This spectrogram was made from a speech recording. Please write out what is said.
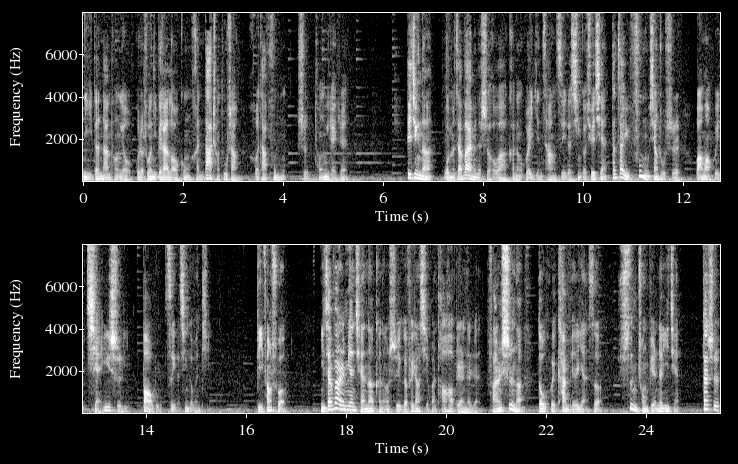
你的男朋友或者说你未来老公，很大程度上和他父母是同一类人。毕竟呢，我们在外面的时候啊，可能会隐藏自己的性格缺陷，但在与父母相处时，往往会潜意识里暴露自己的性格问题。比方说，你在外人面前呢，可能是一个非常喜欢讨好别人的人，凡事呢都会看别人眼色，顺从别人的意见。但是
